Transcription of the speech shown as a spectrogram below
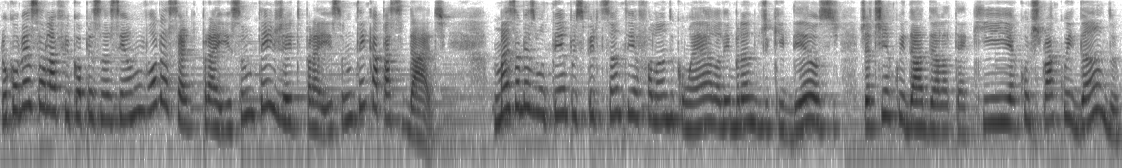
No começo ela ficou pensando assim: eu não vou dar certo para isso, eu não tenho jeito para isso, eu não tenho capacidade. Mas ao mesmo tempo o Espírito Santo ia falando com ela, lembrando de que Deus já tinha cuidado dela até aqui, ia continuar cuidando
